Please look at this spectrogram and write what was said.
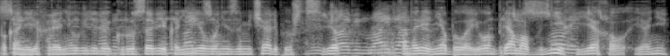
Пока они ехали, они увидели грузовик, они его не замечали, потому что свет фонарей не было, и он прямо в них ехал, и они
